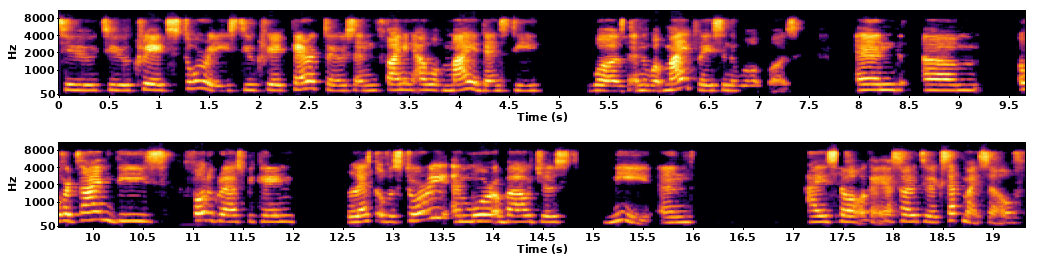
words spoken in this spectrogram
to to create stories to create characters and finding out what my identity was and what my place in the world was and um, over time these photographs became less of a story and more about just me and i saw okay i started to accept myself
